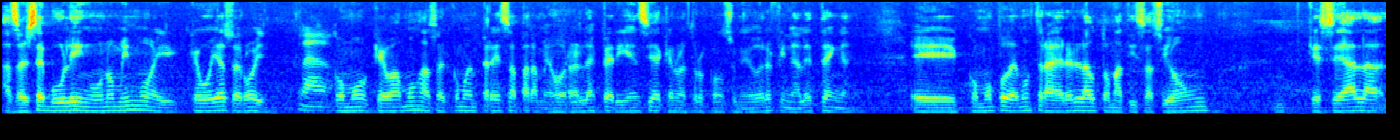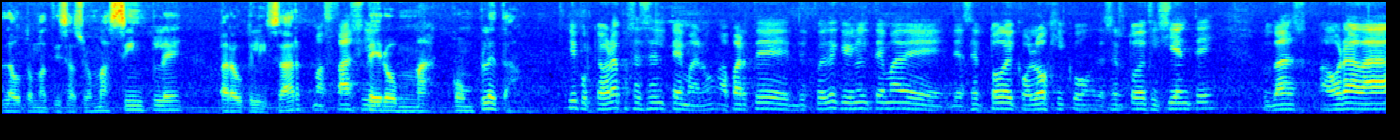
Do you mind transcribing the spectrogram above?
hacerse bullying uno mismo y qué voy a hacer hoy. Claro. ¿Cómo, ¿Qué vamos a hacer como empresa para mejorar la experiencia que nuestros consumidores finales tengan? Eh, ¿Cómo podemos traer la automatización que sea la, automatización más simple para utilizar, más fácil, pero más completa. Sí, porque ahora pues ese es el tema, ¿no? Aparte, después de que vino el tema de, hacer todo ecológico, de hacer todo eficiente, pues vas, ahora va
